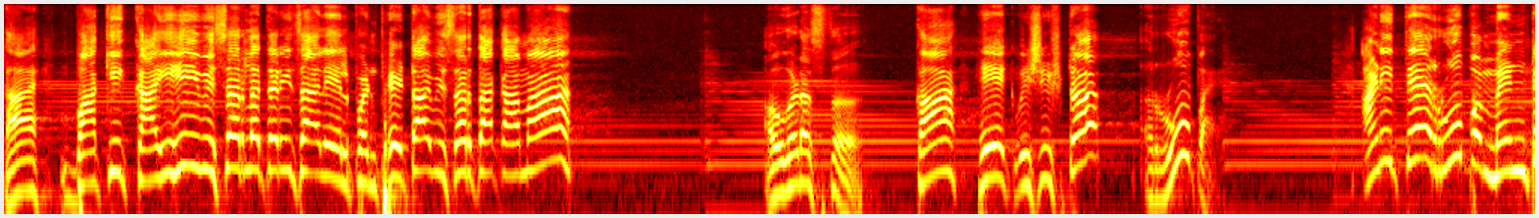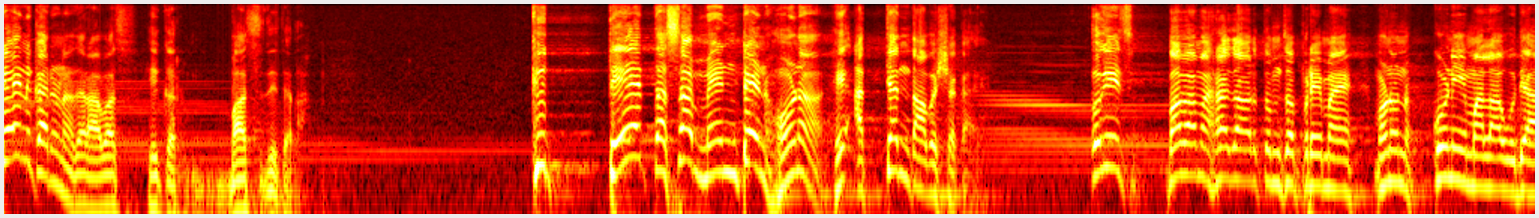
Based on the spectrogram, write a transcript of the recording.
काय? बाकी काहीही विसरलं तरी चालेल पण फेटा विसरता कामा? अवघड असतं. का? हे एक विशिष्ट रूप आहे. आणि ते रूप मेंटेन करणं जरा आवाज हे कर बास दे त्याला. की ते तसं मेंटेन होणं हे अत्यंत आवश्यक आहे. उगीच बाबा महाराजावर तुमचं प्रेम आहे म्हणून कोणी मला उद्या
